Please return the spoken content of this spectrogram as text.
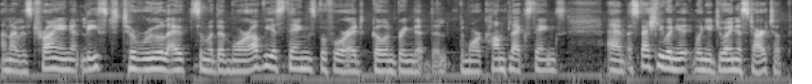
and I was trying at least to rule out some of the more obvious things before I'd go and bring the, the, the more complex things um, especially when you when you join a startup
